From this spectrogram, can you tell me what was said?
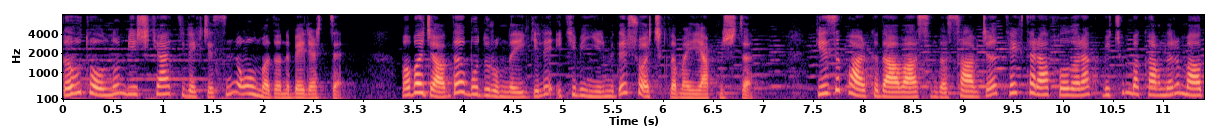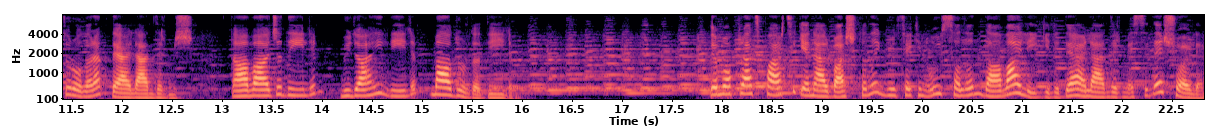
Davutoğlu'nun bir şikayet dilekçesinin olmadığını belirtti. Babacan da bu durumla ilgili 2020'de şu açıklamayı yapmıştı. Gezi Parkı davasında savcı tek taraflı olarak bütün bakanları mağdur olarak değerlendirmiş. Davacı değilim, müdahil değilim, mağdur da değilim. Demokrat Parti Genel Başkanı Gültekin Uysal'ın dava ile ilgili değerlendirmesi de şöyle.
